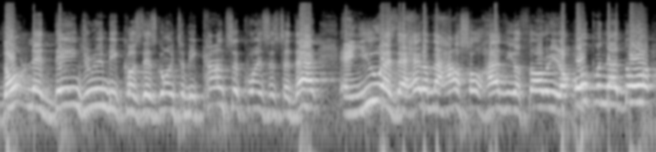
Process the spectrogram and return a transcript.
don't let danger in because there's going to be consequences to that. And you, as the head of the household, have the authority to open that door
